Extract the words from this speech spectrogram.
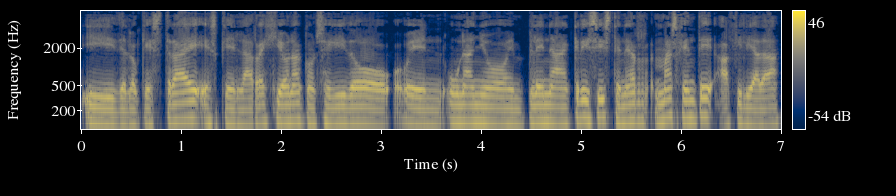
y de lo que extrae es que la región ha conseguido en un año en plena crisis tener más gente afiliada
